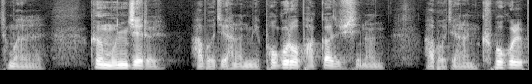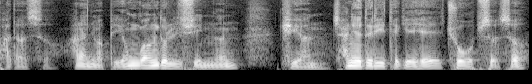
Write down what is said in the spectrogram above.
정말 그 문제를 아버지 하나님이 복으로 바꿔 주시는 아버지 하나님 그 복을 받아서 하나님 앞에 영광 돌릴 수 있는 귀한 자녀들이 되게 해 주옵소서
